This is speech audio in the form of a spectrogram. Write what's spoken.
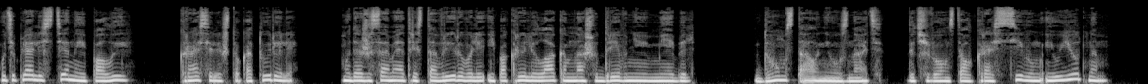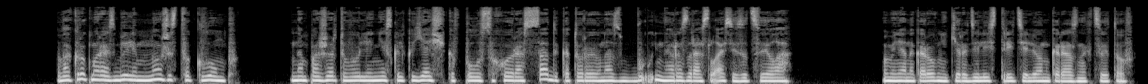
утепляли стены и полы, красили, штукатурили. Мы даже сами отреставрировали и покрыли лаком нашу древнюю мебель. Дом стал не узнать, до чего он стал красивым и уютным. Вокруг мы разбили множество клумб, нам пожертвовали несколько ящиков полусухой рассады, которая у нас буйно разрослась и зацвела. У меня на коровнике родились три теленка разных цветов.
